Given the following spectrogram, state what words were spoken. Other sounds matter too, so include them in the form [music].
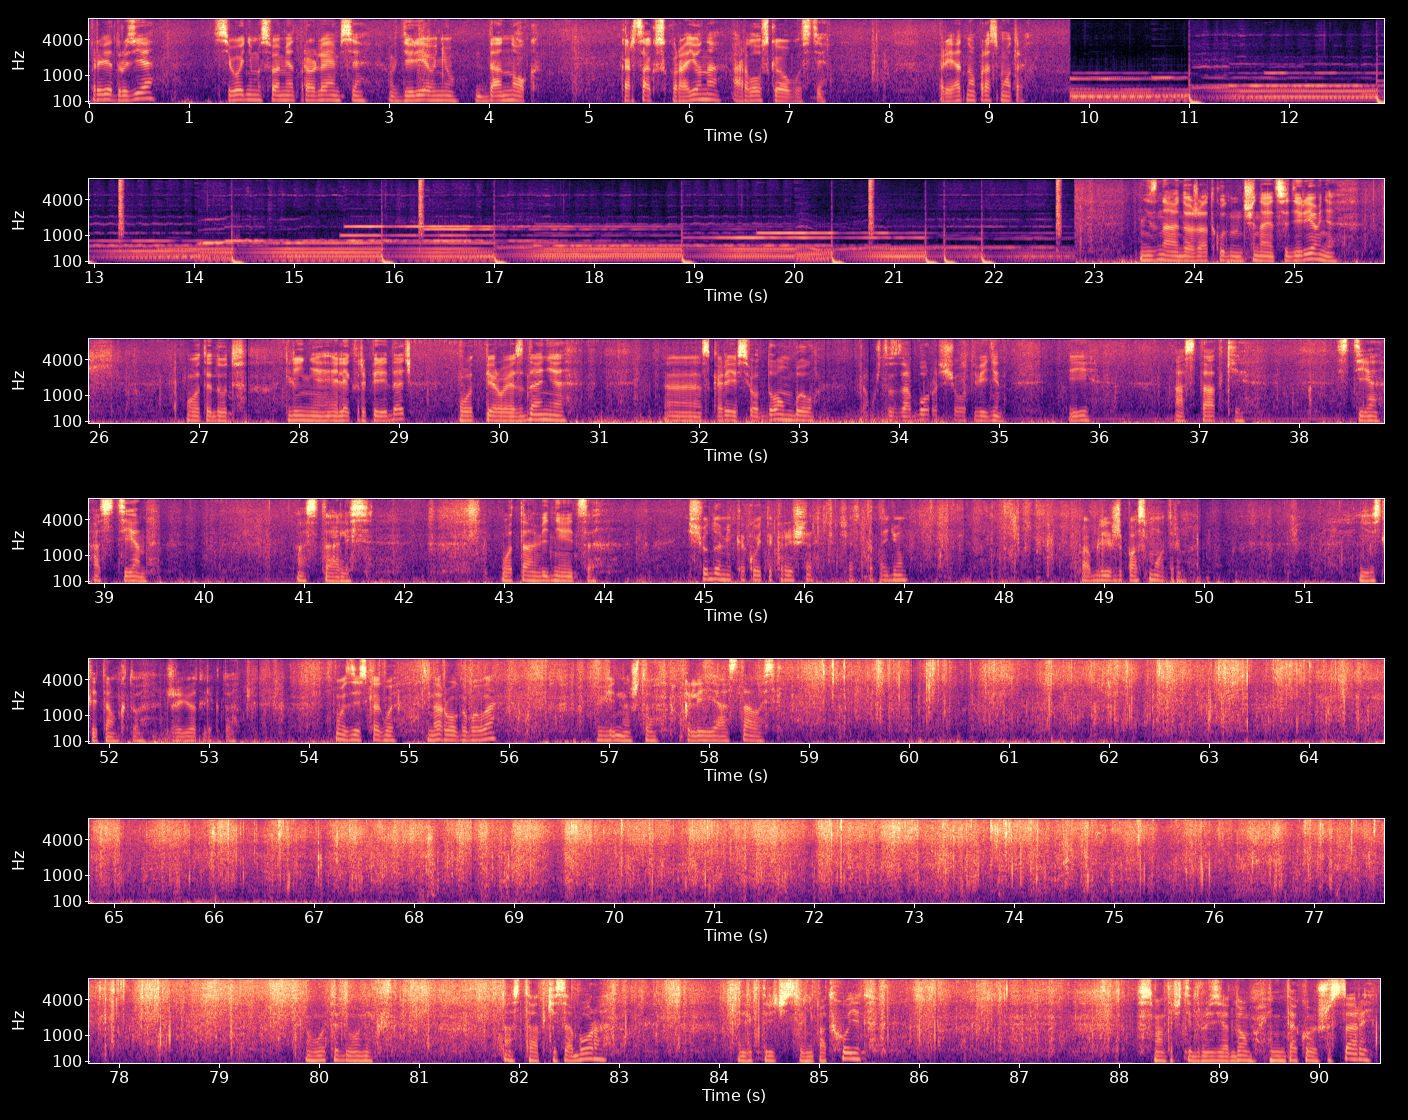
Привет, друзья! Сегодня мы с вами отправляемся в деревню Донок Корсаковского района Орловской области. Приятного просмотра! Не знаю даже откуда начинается деревня. Вот идут линия электропередач. Вот первое здание. Э, скорее всего дом был, потому что забор еще вот виден. И остатки стен, от стен остались. Вот там виднеется еще домик какой-то крыша. Сейчас подойдем поближе посмотрим, есть ли там кто, живет ли кто. Вот здесь как бы дорога была. Видно, что колея осталась. И домик. Остатки забора. Электричество не подходит. Смотрите, друзья, дом не такой уж и старый.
